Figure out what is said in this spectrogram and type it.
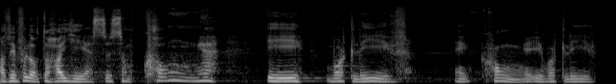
At vi får lov til å ha Jesus som konge i vårt liv. En konge i vårt liv.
